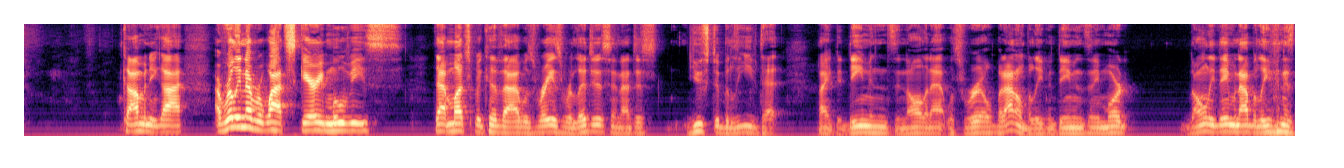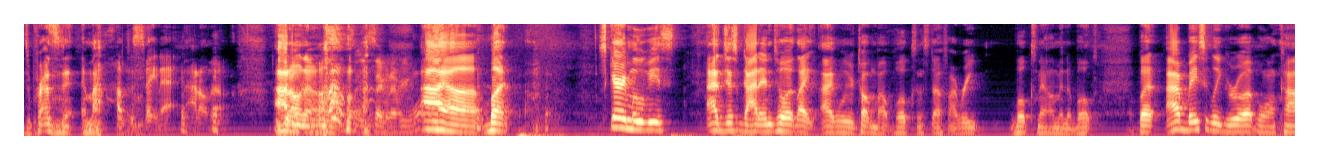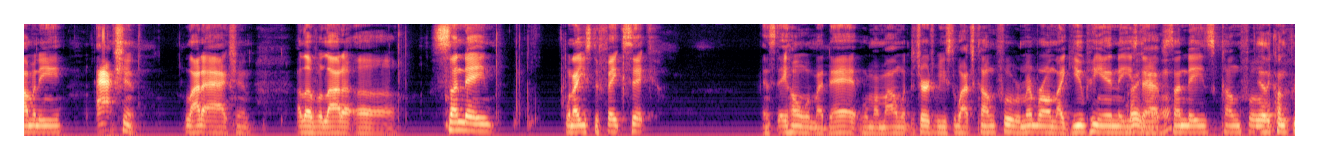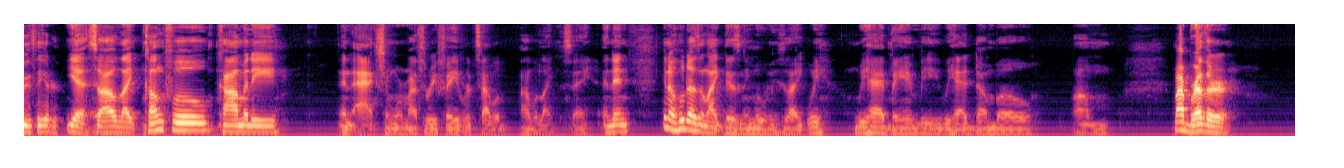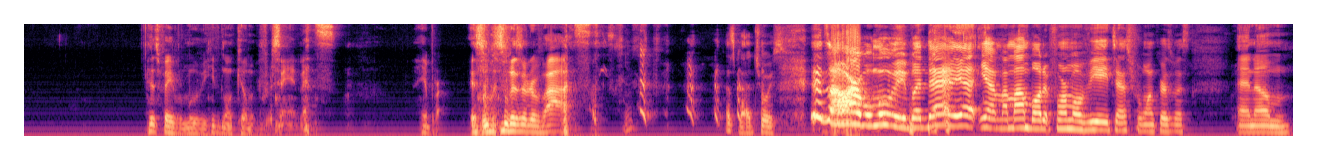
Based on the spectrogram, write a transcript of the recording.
comedy guy. I really never watched scary movies that much because I was raised religious and I just used to believe that like the demons and all of that was real, but I don't believe in demons anymore. The only demon I believe in is the president. Am I allowed to say that? I don't know. I don't know. So you say whatever you want. I uh but scary movies, I just got into it like I we were talking about books and stuff. I read books now, I'm into books. But I basically grew up on comedy, action. A lot of action. I love a lot of uh Sunday when I used to fake sick and stay home with my dad when my mom went to church. We used to watch Kung Fu. Remember on like UPN they used Right, to have uh-huh. Sundays Kung Fu. Yeah, the Kung Fu Theater. Yeah, so I was like kung fu, comedy, and action were my three favorites. I would I would like to say, and then you know who doesn't like Disney movies? Like we we had Bambi, we had Dumbo. Um, my brother, his favorite movie. He's gonna kill me for saying this. He pro- It was Wizard of Oz. That's a bad choice. it's a horrible movie, but that, yeah, yeah. My mom bought it for him on VHS for one Christmas, and um,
